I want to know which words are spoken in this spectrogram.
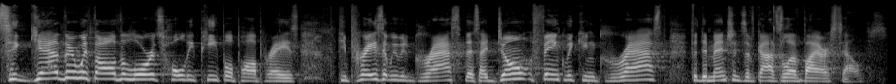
Together with all the Lord's holy people, Paul prays. He prays that we would grasp this. I don't think we can grasp the dimensions of God's love by ourselves,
